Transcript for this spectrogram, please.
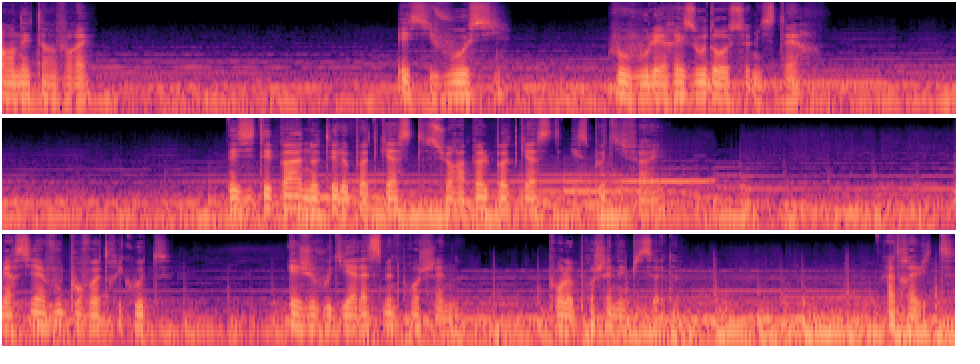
en est un vrai, et si vous aussi vous voulez résoudre ce mystère. N'hésitez pas à noter le podcast sur Apple Podcast et Spotify. Merci à vous pour votre écoute et je vous dis à la semaine prochaine pour le prochain épisode. À très vite.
